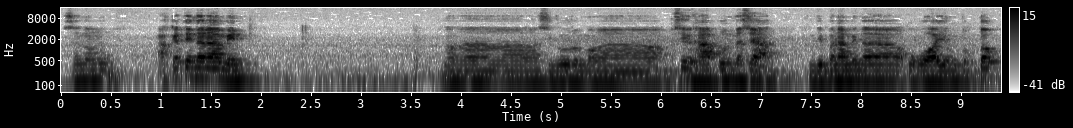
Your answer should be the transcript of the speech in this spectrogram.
So nung akitin na namin, mga siguro mga kasi hapon na siya. Hindi pa namin nakukuha yung tuktok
